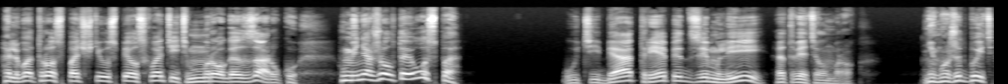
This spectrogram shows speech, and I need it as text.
Альбатрос почти успел схватить Мрога за руку — у меня желтая оспа!» «У тебя трепет земли», — ответил Мрок. «Не может быть,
